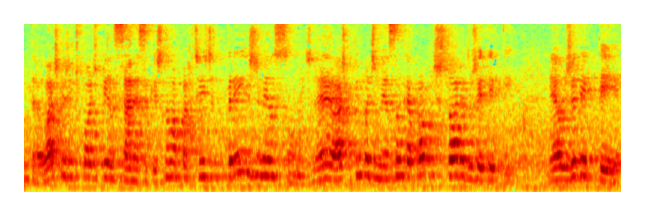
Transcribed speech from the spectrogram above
Então, eu acho que a gente pode pensar nessa questão a partir de três dimensões. Né? Eu acho que tem uma dimensão que é a própria história do GTT. Né? O GTT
